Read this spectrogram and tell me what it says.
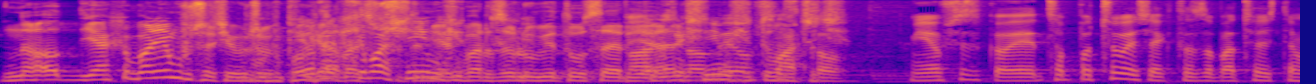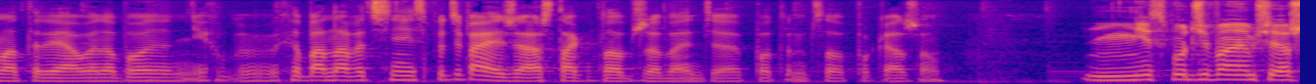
No, ja chyba nie muszę się już wypowiadać, chyba się nie musi... bardzo lubię tą serię. ale no, się nie musi tłumaczyć. Wszystko, mimo wszystko, co poczułeś, jak to zobaczyłeś te materiały? No bo nie, chyba nawet się nie spodziewałeś, że aż tak dobrze będzie po tym, co pokażą. Nie spodziewałem się, aż,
